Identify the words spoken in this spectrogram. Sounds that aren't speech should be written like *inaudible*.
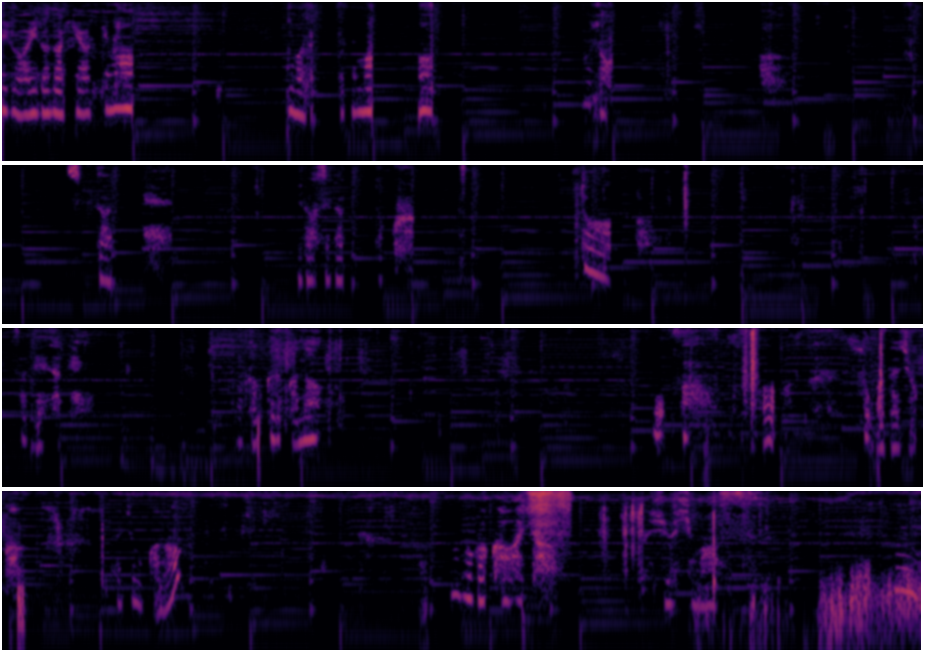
入る間だけ開けます。今だけ開けます。よいしょ。下に、知らせだけとく。と、さてさて、なんか来るかなお、あ、そう、あ、大丈夫か。大丈夫かなが渇いた。プッします。うん。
